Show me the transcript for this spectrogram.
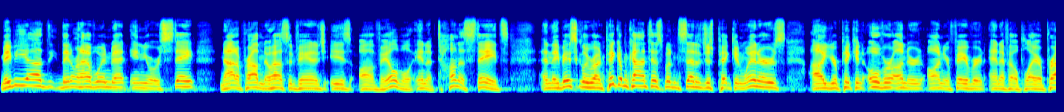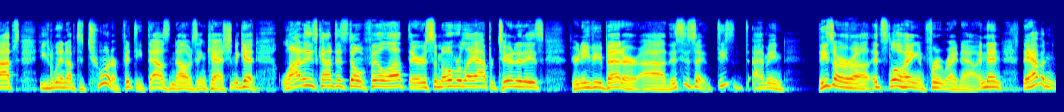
Maybe uh, they don't have WynnBet in your state. Not a problem. No House Advantage is available in a ton of states, and they basically run pick'em contests. But instead of just picking winners, uh, you're picking over under on your favorite NFL player props. You can win up to two hundred fifty thousand dollars in cash. And again, a lot of these contests don't fill up. There is some overlay opportunities. If you're an EV better, uh, this is a these. I mean. These are uh, it's low hanging fruit right now, and then they have a,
